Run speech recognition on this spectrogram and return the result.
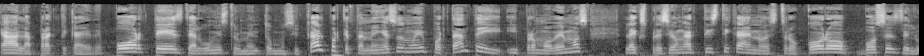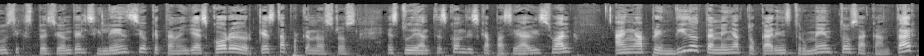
a la práctica de deportes, de algún instrumento musical, porque también eso es muy importante y, y promovemos la expresión artística de nuestro coro Voces de Luz y Expresión del Silencio, que también ya es coro y orquesta, porque nuestros estudiantes con discapacidad visual han aprendido también a tocar instrumentos, a cantar,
